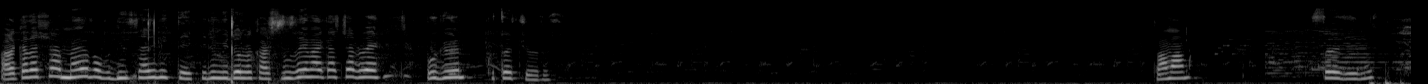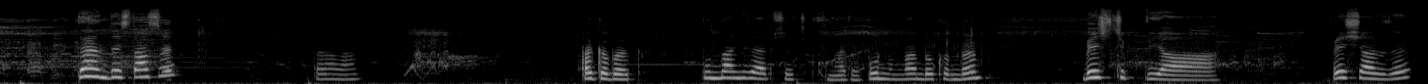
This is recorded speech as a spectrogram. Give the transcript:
Arkadaşlar merhaba bugün sizlerle film videoları karşınızdayım arkadaşlar ve bugün kutu açıyoruz. Tamam. Söylediğimiz. Ten destansı. Tamam. Aga bak. Bundan güzel bir şey çıksın hadi. Burnumdan dokundum. 5 çıktı ya. 5 yazdı.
